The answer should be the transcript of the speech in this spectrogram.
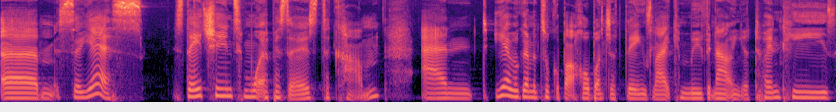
Um, so yes, stay tuned to more episodes to come. And yeah, we're going to talk about a whole bunch of things like moving out in your 20s,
